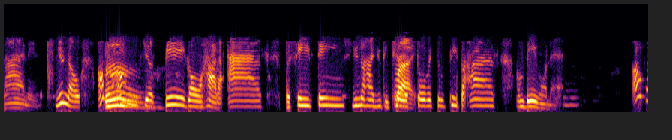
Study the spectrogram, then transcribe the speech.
lining. You know, I'm, I'm Mm. just big on how the eyes perceive things. You know how you can tell Right. a story through people's eyes. I'm big on that. Okay.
